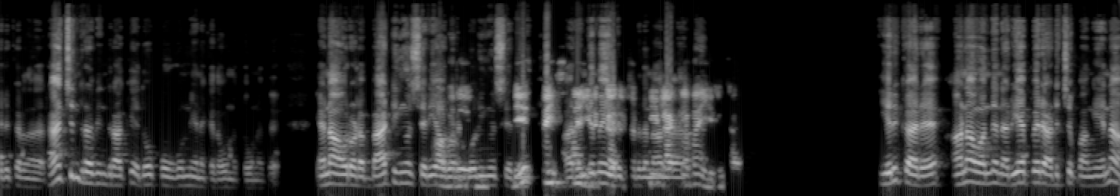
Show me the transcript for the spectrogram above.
இருக்கிறது. ராஜின் ரவீந்திராக்கு ஏதோ போகும்னு எனக்கு ஏதோ ஒன்று தோணுது. ஏன்னா அவரோட பேட்டிங்கும் சரி அவரோட அவரு bowling-ம் சரி. ரெண்டுமே இருக்கிறதுனால இருக்காரு. ஆனா வந்து நிறைய பேர் அடிச்சுப்பாங்க. ஏன்னா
